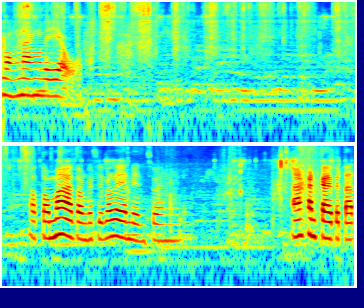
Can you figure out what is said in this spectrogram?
หมองนางแล้วเอาต่อมาตอนกับสิมาเรียนเลนสวนอะคันไกลไปตัด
